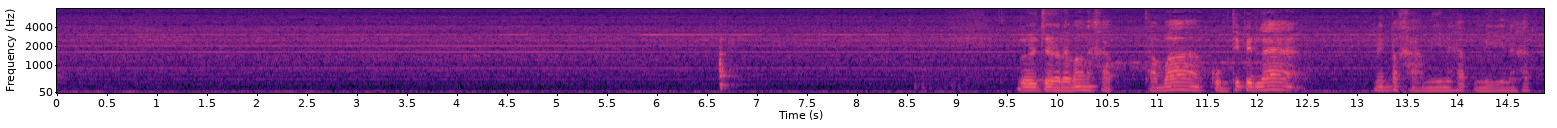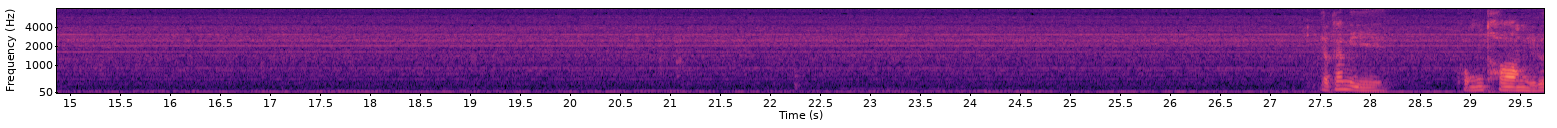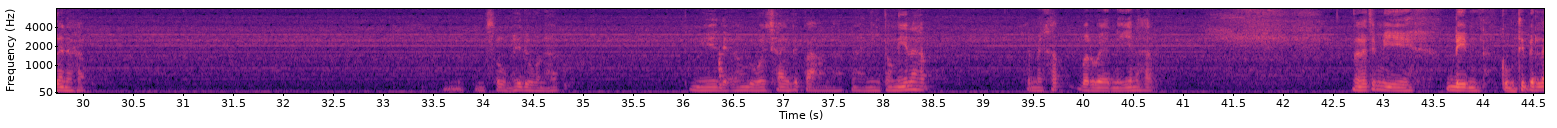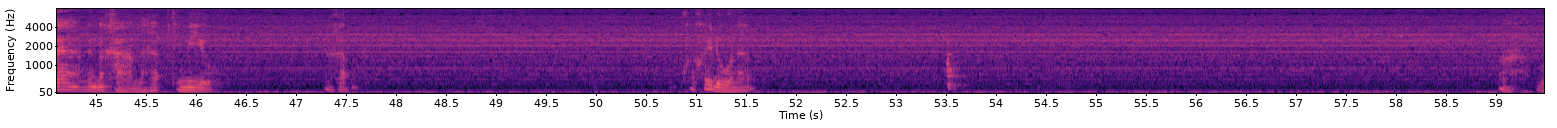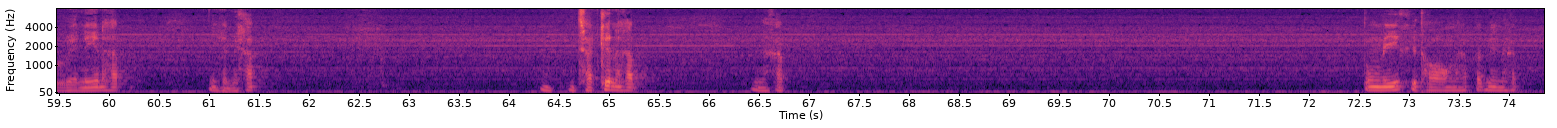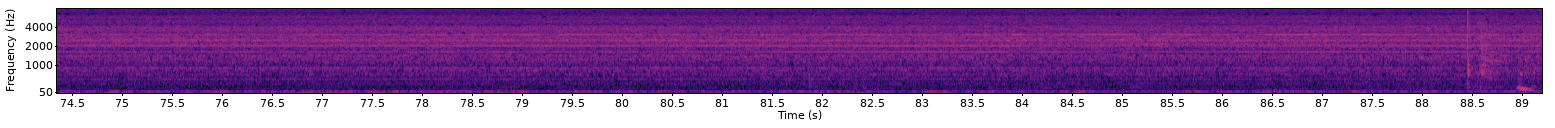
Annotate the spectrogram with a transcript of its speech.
โดยเจออะไรบ้างนะครับ ถามว่ากลุ่มที่เป็นแร่เม็ดมะขามมีไหมครับ มีนะครับ แล้วก็มีผงทองอยู่ด้วยนะครับผมซูมให้ดูนะครับตรงนี้เดี๋ยวต้องดูว่าใช่หรือเปล่านะครับนี่ตรงนี้นะครับเห็นไหมครับ บริเวณนี้นะครับเนื้อจะมีดินกลุ่มที่เป็นแร่เป็นมะขามนะครับ ที่มีอยู่นะครับค่อยๆดูนะครับ อะบริเวณ นี้นะครับ นี่เห็นไหมครับ ชัดขึ้นนะครับนี่นะครับตรงนี้คือทองนะครับแป๊บนึงนะครับ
